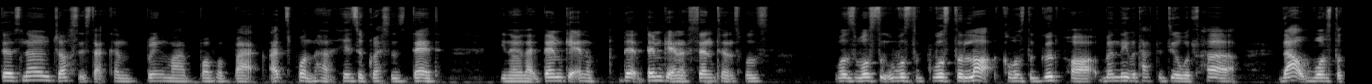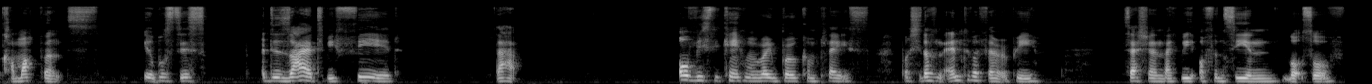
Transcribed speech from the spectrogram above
"There's no justice that can bring my brother back. I just want her his aggressors dead." You know, like them getting a them getting a sentence was was was the, was the, was the luck was the good part. When they would have to deal with her, that was the comeuppance. It was this a desire to be feared that obviously came from a very broken place, but she doesn't enter a therapy session like we often see in lots of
